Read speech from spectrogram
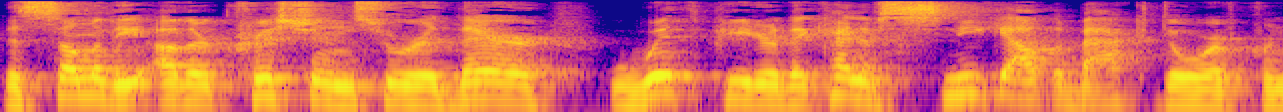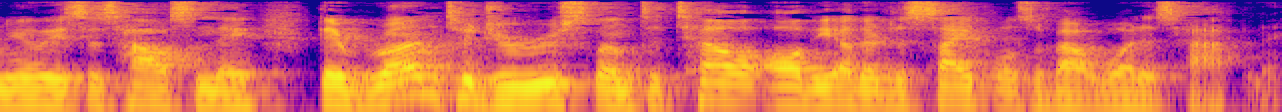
that some of the other Christians who are there with Peter, they kind of sneak out the back door of Cornelius's house and they, they run to Jerusalem to tell all the other disciples about what is happening.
